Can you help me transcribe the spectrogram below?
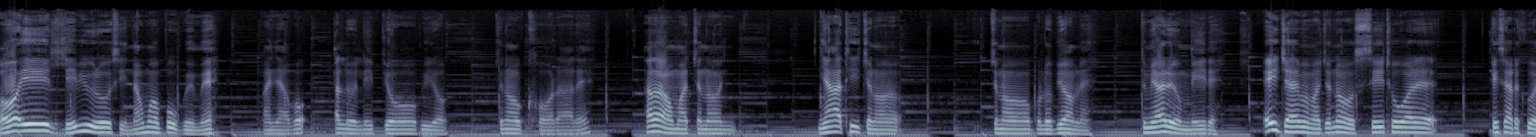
အော်အေးလေးပြူတို့စီနောက်မှပို့ပေးမယ်ဘာညာပေါ့အဲ့လိုလေးပြောပြီးတော့ကျွန်တော်ခေါ်တာတယ်အဲ့ဒါတော့မှကျွန်တော်ညအထိကျွန်တော်ကျွန်တော်ဘယ်လိုပြောရမလဲသူများတွေကိုမေးတယ် အဲ့ဒီကြားမှာမှာကျွန်တော်ဆေးထိုးရတဲ့ကိစ္စတစ်ခုက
